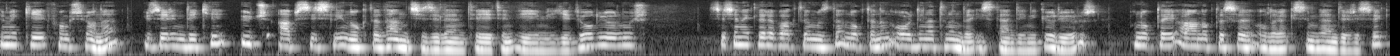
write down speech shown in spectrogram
Demek ki fonksiyona üzerindeki 3 absisli noktadan çizilen teğetin eğimi 7 oluyormuş. Seçeneklere baktığımızda noktanın ordinatının da istendiğini görüyoruz. Bu noktayı A noktası olarak isimlendirirsek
